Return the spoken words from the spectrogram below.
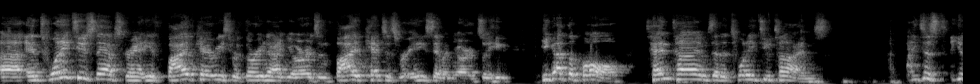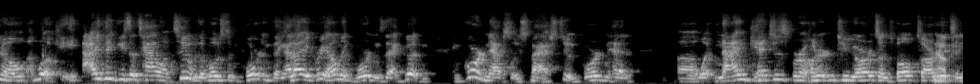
Uh, and 22 snaps, Grant, he had five carries for 39 yards and five catches for 87 yards. So he, he got the ball 10 times out of 22 times. I just, you know, look, he, I think he's a talent too, but the most important thing, and I agree, I don't think Gordon's that good. And Gordon absolutely smashed too. Gordon had uh, what nine catches for 102 yards on 12 targets. Now,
